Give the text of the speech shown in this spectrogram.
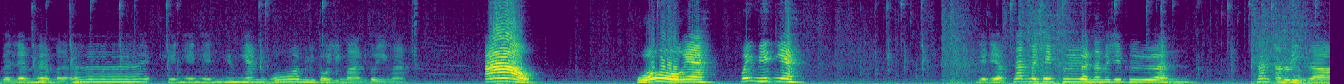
ไปเล่นเพิ่มมาเลยเอ้ยเห็นเห็นเห็นเห็นแง้มโอ้ยมีตัวยิงมา มีตัวยิงมา อ้าว หัวโผล่ไงไม่มิดไงเดี๋ยวเดี๋ยวนั่นไม่ใช่เพื่อนนั่นไม่ใช่เพื่อน นั่นอริเรา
